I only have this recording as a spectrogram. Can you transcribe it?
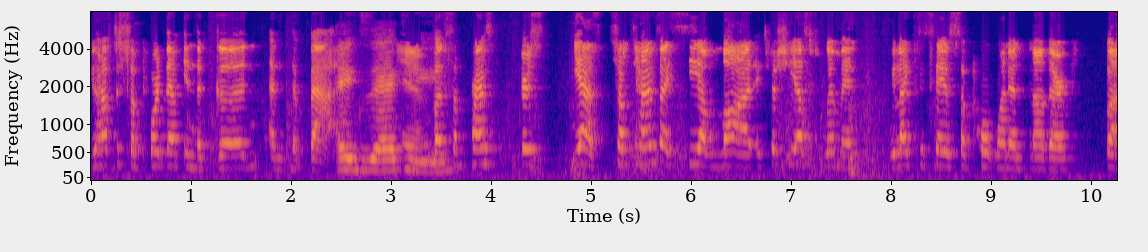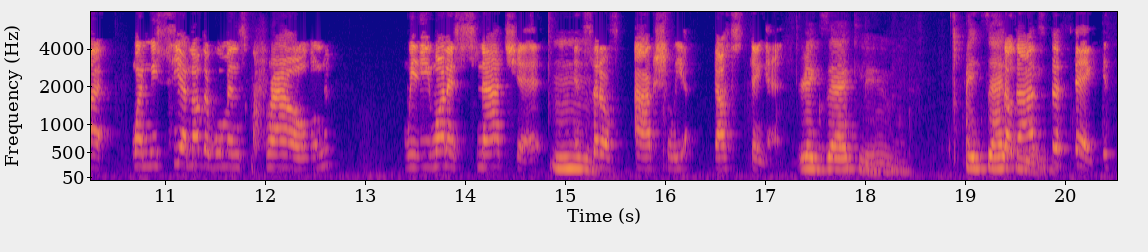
you have to support them in the good and the bad. Exactly. But sometimes there's yes, sometimes I see a lot, especially as women, we like to say support one another, but when we see another woman's crown, we want to snatch it Mm. instead of actually dusting it. Exactly. Exactly. So that's the thing. It,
